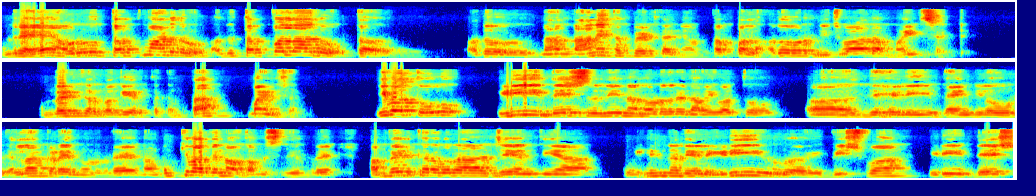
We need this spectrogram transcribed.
ಅಂದ್ರೆ ಅವರು ತಪ್ಪು ಮಾಡಿದ್ರು. ಅದು ತಪ್ಪಲ್ಲ ಅದು. ಅದು ನಾನ್, ನಾನೇ ತಪ್ಪು ಹೇಳ್ತಾ ಇದ್ದೀನಿ. ಅವ್ರು ತಪ್ಪಲ್ಲ. ಅದು ಅವರ ನಿಜವಾದ ಮೈಂಡ್ ಸೆಟ್ ಅಂಬೇಡ್ಕರ್ ಬಗ್ಗೆ ಇರ್ತಕ್ಕಂತ ಮೈಂಡ್ ಸೆಟ್ ಇವತ್ತು ಇಡೀ ದೇಶದಲ್ಲಿ ನಾವು ನೋಡಿದ್ರೆ ನಾವು ಇವತ್ತು ದೆಹಲಿ ಬೆಂಗಳೂರು ಎಲ್ಲಾ ಕಡೆ ನೋಡಿದ್ರೆ ನಾವು ಮುಖ್ಯವಾಗಿ ನಾವು ಗಮನಿಸಿದ್ವಿ ಅಂದ್ರೆ ಅಂಬೇಡ್ಕರ್ ಅವರ ಜಯಂತಿಯ ಹಿನ್ನೆಲೆಯಲ್ಲಿ ಇಡೀ ವಿಶ್ವ, ಇಡೀ ದೇಶ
